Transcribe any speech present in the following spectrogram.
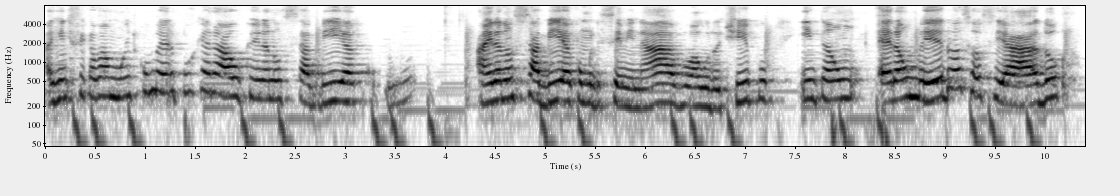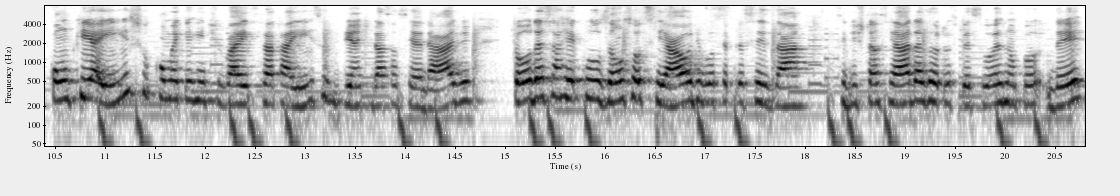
a gente ficava muito com medo, porque era algo que ainda não se sabia, ainda não se sabia como disseminava ou algo do tipo, então era um medo associado com o que é isso, como é que a gente vai tratar isso diante da sociedade, toda essa reclusão social de você precisar se distanciar das outras pessoas, não poder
